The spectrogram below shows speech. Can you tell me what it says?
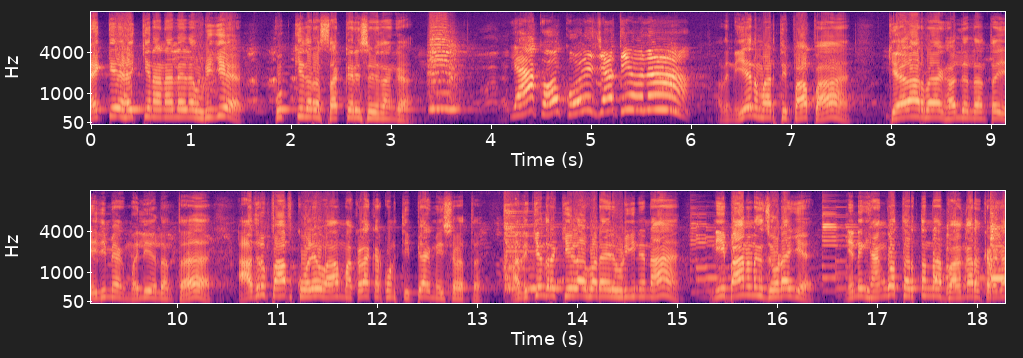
ರೆಕ್ಕೆ ಹಕ್ಕಿ ನಾನಲ್ಲ ಹುಡುಗಿ ಕುಕ್ಕಿದ್ರ ಸಕ್ಕರೆ ಸೇರಿದಂಗ. ಯಾಕೋ ಕೋಳಿ ಜಾತಿ ಅವನ? ಅದನ್ನ ಏನು ಮಾಡ್ತಿ ಪಾಪ? ಕೇಳಾರ ಬ್ಯಾಗ್ ಹಲ್ಲಿಲ್ಲ ಅಂತ ಎದಿ ಮ್ಯಾಗ ಮಲಿ ಇಲ್ಲ ಅಂತ ಆದ್ರೂ ಪಾಪ ಕೋಳೆವ ಮಕ್ಕಳ ಕರ್ಕೊಂಡು ತಿಪ್ಪ್ಯಾಗ ಮೇಯ್ಸಳತ್ತ ಅದಕ್ಕಿಂದ್ರ ಕೀಳಬೇಡ ಇಲ್ಲಿ ಹುಡುಗಿನ ನೀ ಬಾ ನನಗೆ ಜೋಡಾಗಿ. ನಿನಗೆ ಹೆಂಗೋ ತರ್ತಾನ ಬಂಗಾರ ಕಡಗ?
